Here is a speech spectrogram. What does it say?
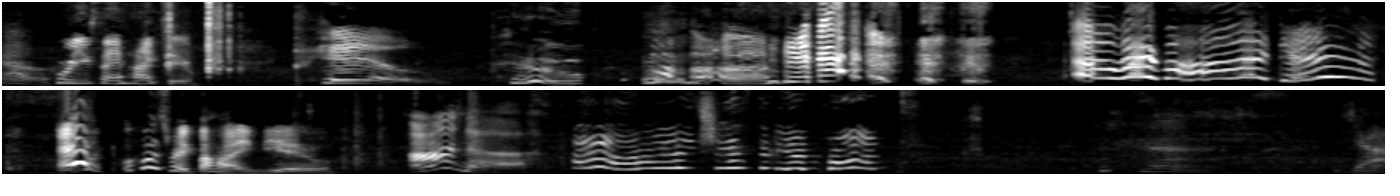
oh. Who are you saying hi to? Poo. Poop. Uh-uh. oh, right behind it. Who's right behind you? Anna. Oh, she has to be in front. Yeah.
